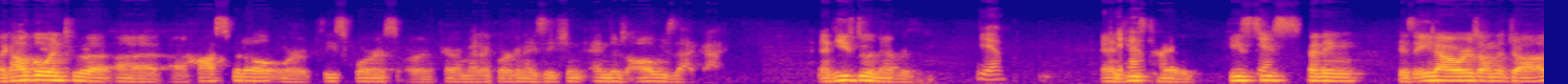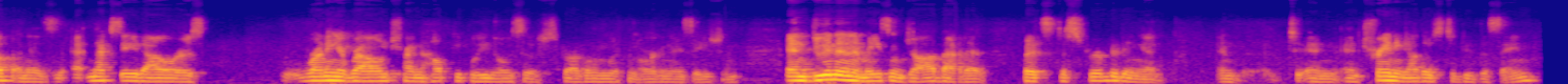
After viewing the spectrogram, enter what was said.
Like I'll go into a, a, a hospital or a police force or a paramedic organization, and there's always that guy, and he's doing everything. Yeah. And Yeah. he's tired. He's Yeah. he's spending his eight hours on the job and his next eight hours running around trying to help people he knows are struggling with an organization and doing an amazing job at it. But it's distributing it and to, and, and training others to do the same.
